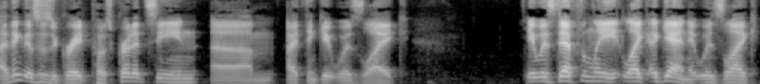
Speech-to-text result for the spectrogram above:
I think this was a great post credit scene. Um, I think it was like, it was definitely like again, it was like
